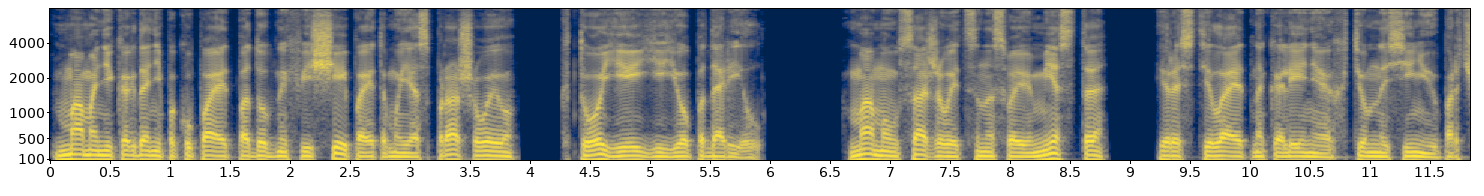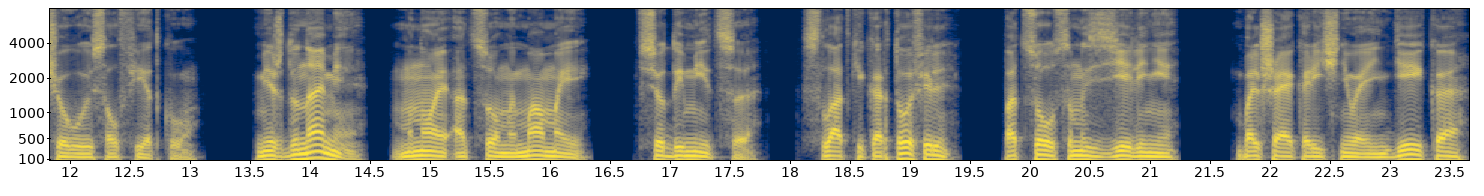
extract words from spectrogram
Мама никогда не покупает подобных вещей, поэтому я спрашиваю, кто ей ее подарил. Мама усаживается на свое место и расстилает на коленях темно-синюю парчевую салфетку. Между нами, мной, отцом и мамой, все дымится. Сладкий картофель под соусом из зелени, большая коричневая индейка,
